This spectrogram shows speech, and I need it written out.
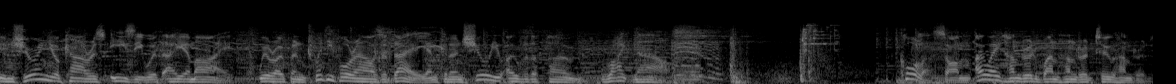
Insuring your car is easy with AMI. We're open 24 hours a day and can insure you over the phone right now. Call us on 0800 100 200.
